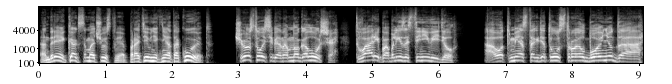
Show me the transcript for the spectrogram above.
Андрей, как самочувствие? Противник не атакует?» «Чувствую себя намного лучше. Твари поблизости не видел. А вот место, где ты устроил бойню, да.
